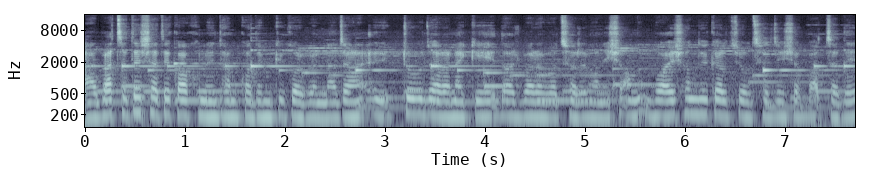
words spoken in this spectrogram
আর বাচ্চাদের সাথে কখনোই ধমকাধমকি করবেন না। যারা একটু, যারা নাকি দশ বারো বছরের মানে বয়স অন্ধকার চলছে যেসব বাচ্চাদের,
